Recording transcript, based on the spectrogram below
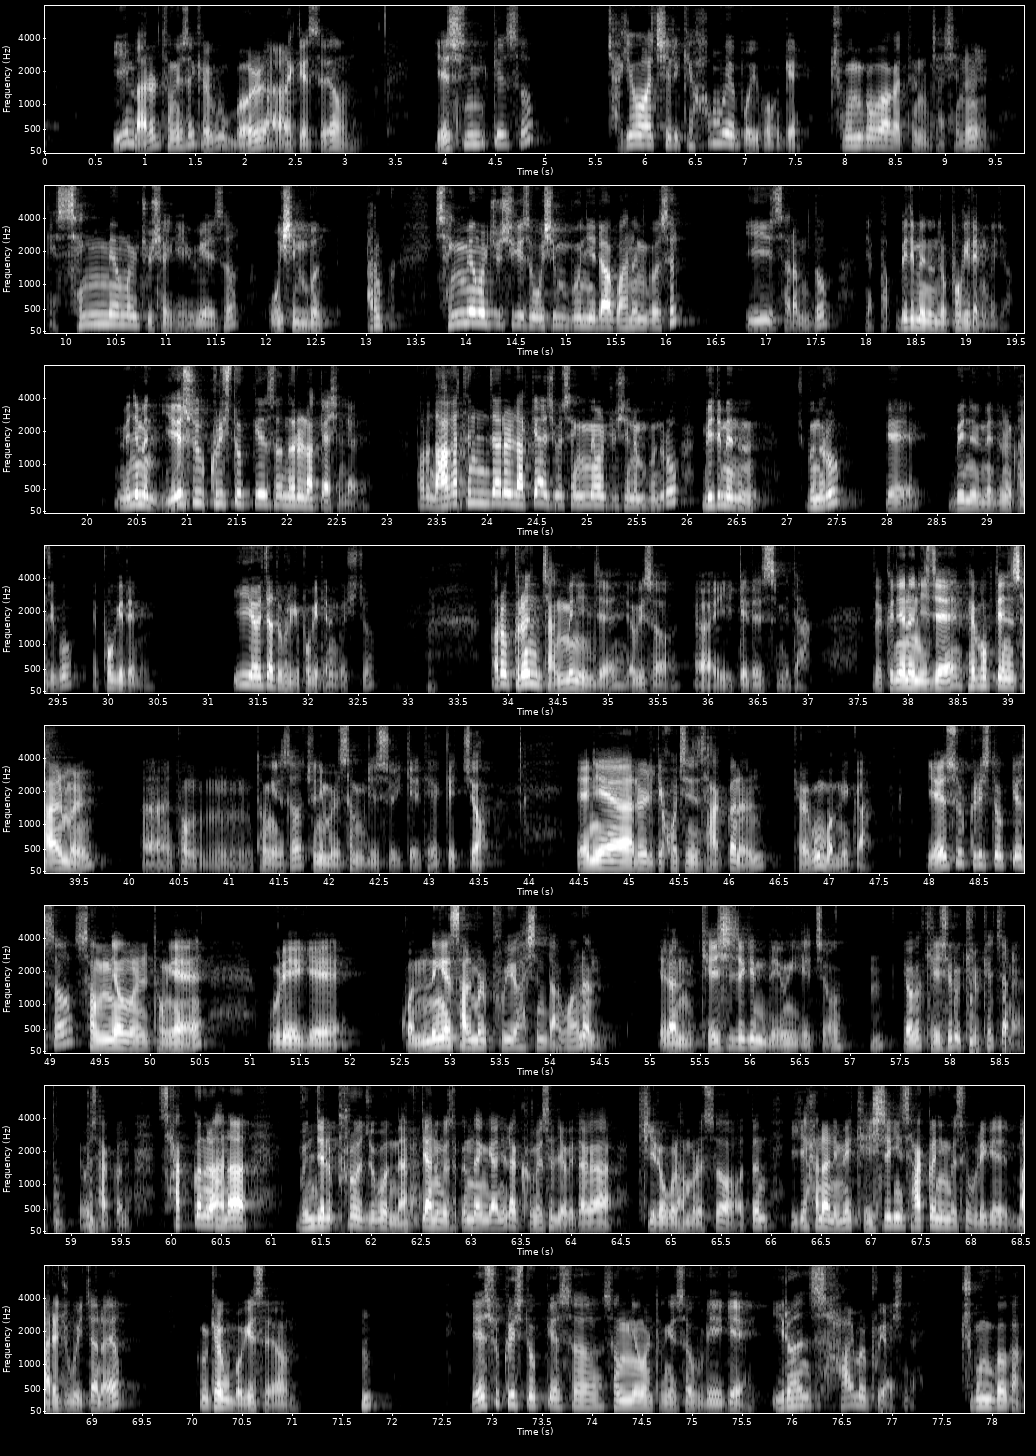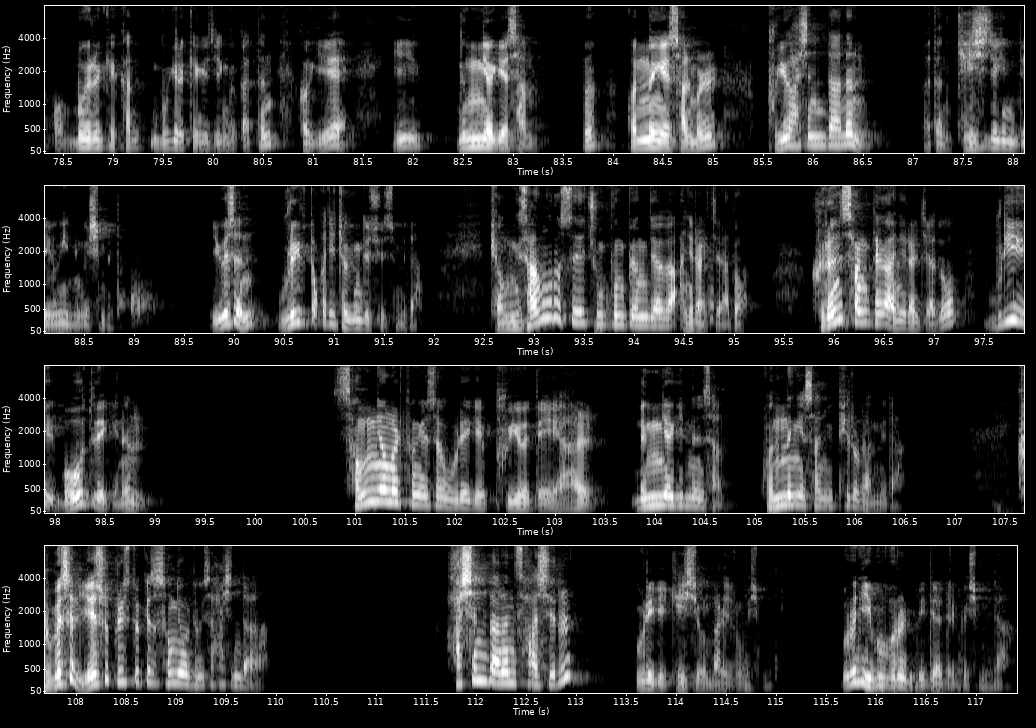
이 말을 통해서 결국 뭘 알았겠어요? 예수님께서 자기와 같이 이렇게 허무해 보이고 이게 죽은 것과 같은 자신을 생명을 주시기 위해서 오신 분, 바로 그 생명을 주시기 위해서 오신 분이라고 하는 것을 이 사람도 믿음의 눈으로 보게 되는 거죠. 왜냐하면 예수 그리스도께서 너를 낫게 하신다. 바로 나 같은 자를 낫게 하시고 생명을 주시는 분으로 믿음의 눈, 분으로 믿음의 눈을 가지고 보게 되는 이 여자도 그렇게 보게 되는 것이죠. 바로 그런 장면이 이제 여기서 어, 있게 됐습니다. 그래서 그녀는 이제 회복된 삶을 어, 음, 통해서 주님을 섬길 수 있게 되었겠죠. 애니아를 이렇게 고친 사건은 결국 뭡니까? 예수 그리스도께서 성령을 통해 우리에게 권능의 삶을 부여하신다고 하는 이런 계시적인 내용이겠죠. 음? 여기 계시로 기록했잖아요. 이 사건 사건을 하나 문제를 풀어주고 낫게 하는 것을 끝난 게 아니라 그것을 여기다가 기록을 함으로써 어떤 이게 하나님의 계시적인 사건인 것을 우리에게 말해주고 있잖아요. 그럼 결국 뭐겠어요? 음? 예수 그리스도께서 성령을 통해서 우리에게 이러한 삶을 부여하신다. 죽은 것 같고 무기력해 무기력해진 것 같은 거기에 이 능력의 삶, 어? 권능의 삶을 부여하신다는 어떤 계시적인 내용이 있는 것입니다. 이것은 우리에게 똑같이 적용될 수 있습니다. 병상으로서의 중풍병자가 아니라 할지라도 그런 상태가 아니라 할지라도 우리 모두에게는 성령을 통해서 우리에게 부여되어야 할 능력 있는 삶, 권능의 삶이 필요로 합니다. 그것을 예수 그리스도께서 성령을 통해서 하신다. 하신다는 사실을 우리에게 계시적으로 말해주는 것입니다. 우리는 이 부분을 믿어야 될 것입니다.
